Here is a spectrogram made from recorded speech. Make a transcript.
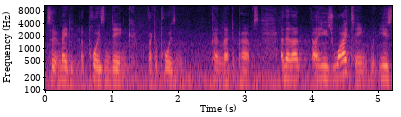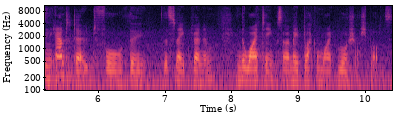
so it made it a poisoned ink, like a poison pen letter perhaps. And then I, I used white ink using the antidote for the, the snake venom in the white ink, so I made black and white Rorschach blots.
